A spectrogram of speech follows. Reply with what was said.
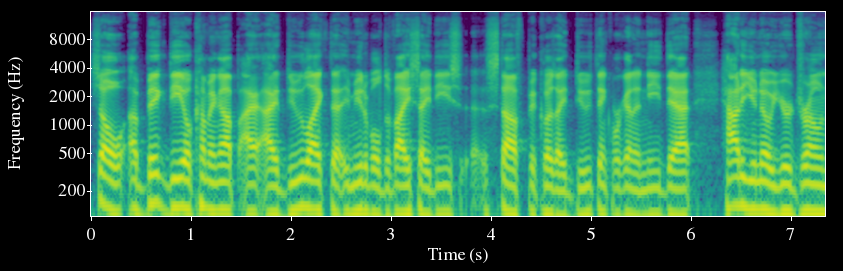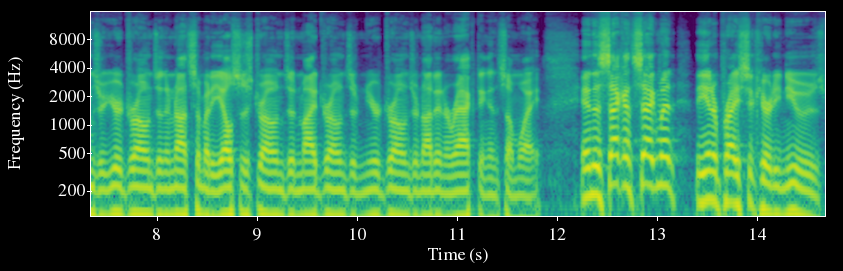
So, a big deal coming up. I, I do like the immutable device ID uh, stuff because I do think we're going to need that. How do you know your drones are your drones and they're not somebody else's drones, and my drones and your drones are not interacting in some way? In the second segment, the enterprise security news.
